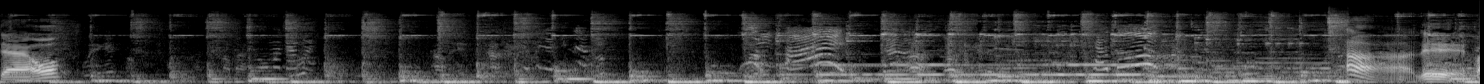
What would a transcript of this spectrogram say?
แจ๋วอ่าเด้ไป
